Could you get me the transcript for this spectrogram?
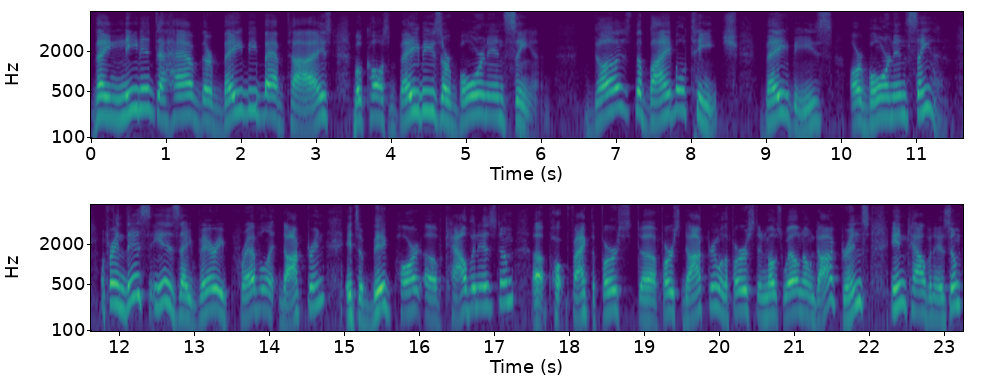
they needed to have their baby baptized because babies are born in sin. Does the Bible teach babies are born in sin? Well, friend, this is a very prevalent doctrine. It's a big part of Calvinism. Uh, in fact, the first, uh, first doctrine, one of the first and most well-known doctrines in Calvinism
